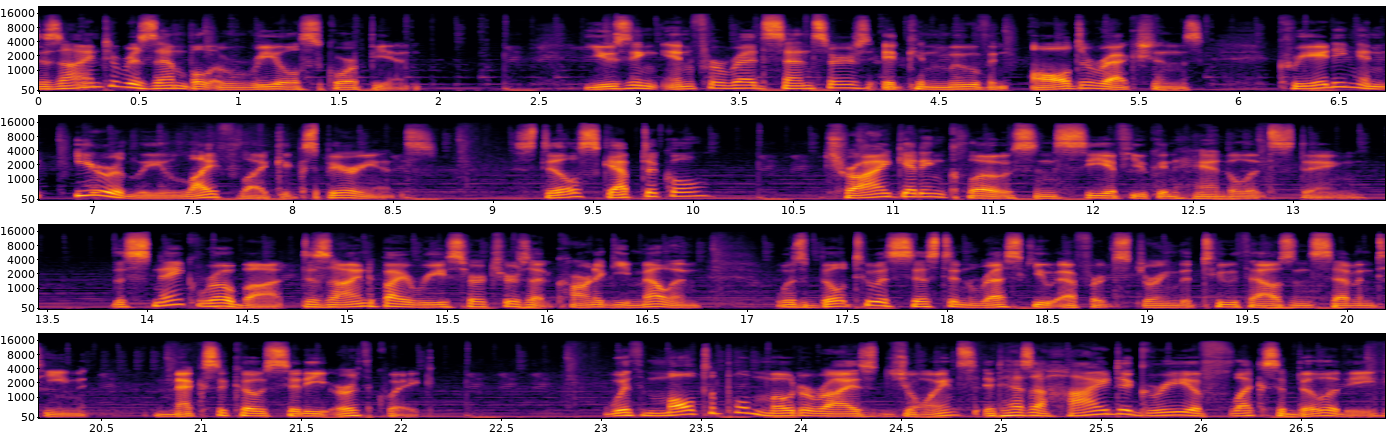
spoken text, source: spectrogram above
designed to resemble a real scorpion. Using infrared sensors, it can move in all directions, creating an eerily lifelike experience. Still skeptical? Try getting close and see if you can handle its sting. The Snake robot, designed by researchers at Carnegie Mellon, was built to assist in rescue efforts during the 2017 Mexico City earthquake. With multiple motorized joints, it has a high degree of flexibility,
